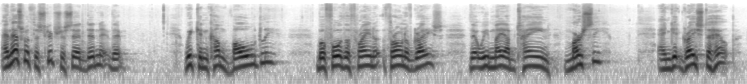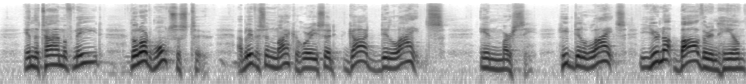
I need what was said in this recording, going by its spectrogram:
And that's what the scripture said, didn't it? That we can come boldly before the throne of grace that we may obtain mercy and get grace to help in the time of need. The Lord wants us to. I believe it's in Micah where he said, God delights in mercy. He delights. You're not bothering him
